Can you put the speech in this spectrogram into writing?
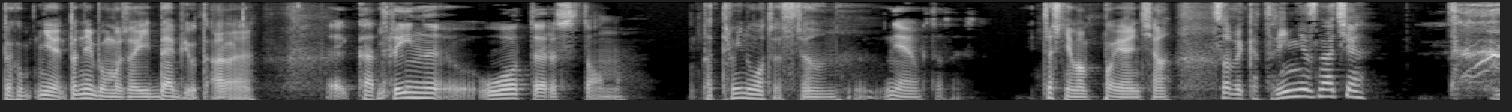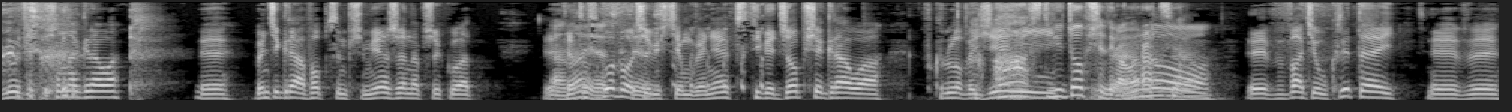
To, nie, to nie był może jej debiut, ale Katrin Waterstone. Catherine Waterstone. Nie wiem, kto to jest. Też nie mam pojęcia. Co wy, Katrin nie znacie? Ludzie, co ona grała? Y, Będzie grała w Obcym Przymierze na przykład. Y, Ja no to z jest, głowy jest. oczywiście mówię, nie? W Steve Jobsie grała, w Królowej Ziemi. A, w Steve Jobsie grała, racja. No, w Wadzie Ukrytej, y, w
